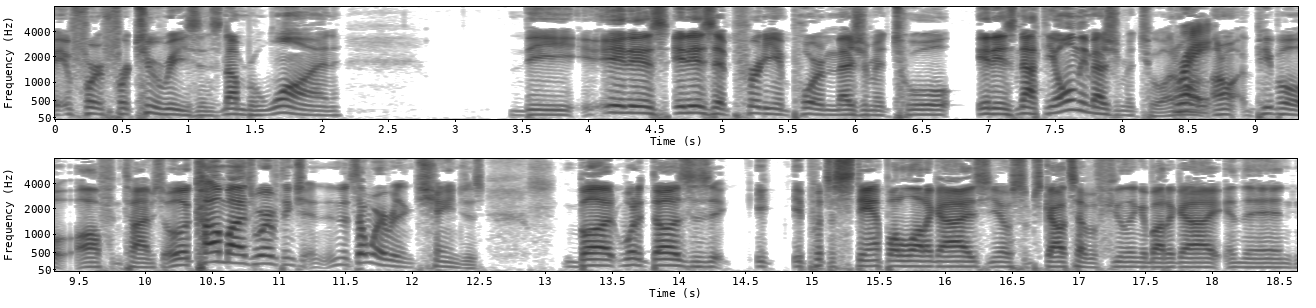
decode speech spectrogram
eh, for, for two reasons. Number one, the it is it is a pretty important measurement tool. It is not the only measurement tool. I don't, Right. I don't, people oftentimes "Oh, the combine's where everything," and it's not where everything changes. But what it does is it, it, it puts a stamp on a lot of guys. You know, some scouts have a feeling about a guy, and then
